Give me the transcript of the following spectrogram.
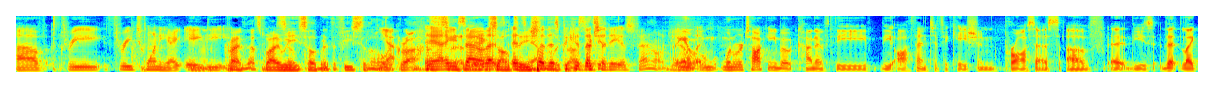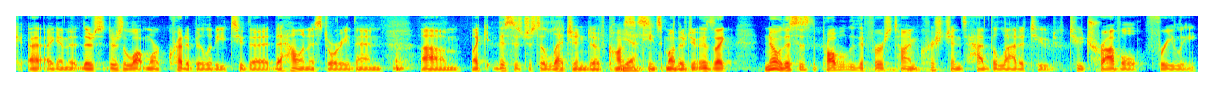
of three 320 AD. right, that's why we celebrate the feast of the Holy Yeah. Cross. Yeah, exactly. That's, exaltation that's, but that's the because cross. that's the day it was found. you Again, know, like- when we're talking about kind of the the authentication process of uh, these that like uh, again there's there's a lot more credibility to the the Helena story than um, like this is just a legend of Constantine's mother doing it's like no this is the, probably the first time Christians had the latitude to travel freely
